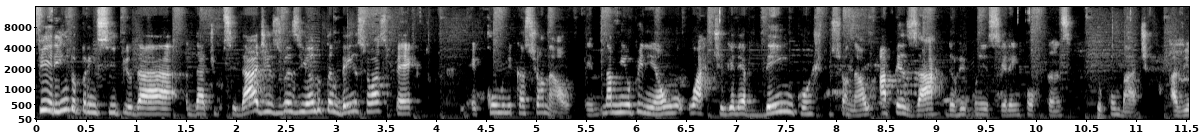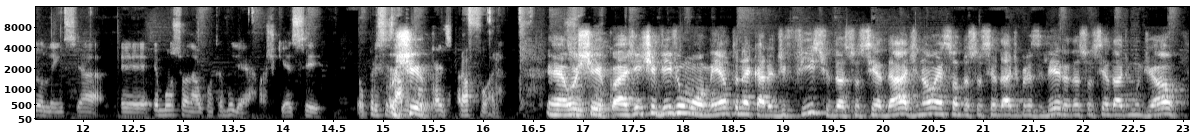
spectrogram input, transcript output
ferindo o princípio da, da tipicidade e esvaziando também o seu aspecto é, comunicacional. Na minha opinião, o artigo ele é bem inconstitucional, apesar de eu reconhecer a importância do combate à violência é, emocional contra a mulher. Acho que esse eu precisava Chico, colocar isso para fora. É, ô Chico, a gente vive um momento, né, cara, difícil da sociedade, não é só da sociedade brasileira, da sociedade mundial,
